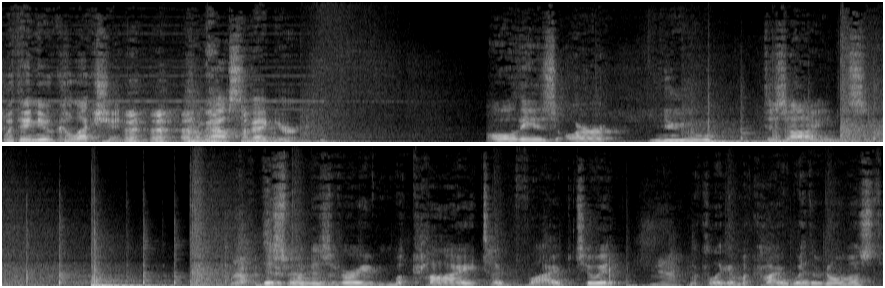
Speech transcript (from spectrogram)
with a new collection from House of Edgar. All these are new designs. Often This one that. has a very Mackay type vibe to it. Yeah. Mac- Like a Mackay weathered almost.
